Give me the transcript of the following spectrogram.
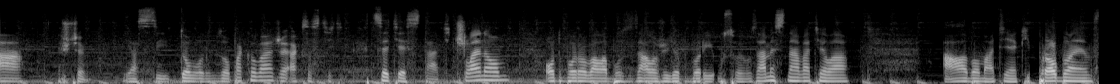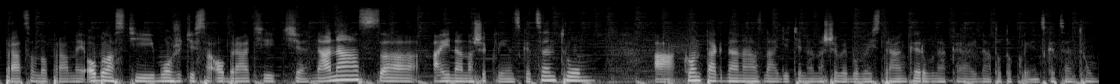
a ešte ja si dovolím zopakovať, že ak sa ste, chcete stať členom odborov alebo založiť odbory u svojho zamestnávateľa, alebo máte nejaký problém v pracovnoprávnej oblasti, môžete sa obrátiť na nás aj na naše klientské centrum a kontakt na nás nájdete na našej webovej stránke, rovnaké aj na toto klientské centrum.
